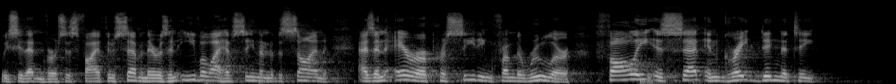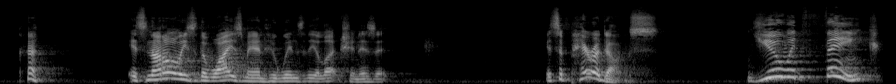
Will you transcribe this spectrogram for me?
we see that in verses 5 through 7. There is an evil I have seen under the sun, as an error proceeding from the ruler. Folly is set in great dignity. it's not always the wise man who wins the election, is it? It's a paradox. You would think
